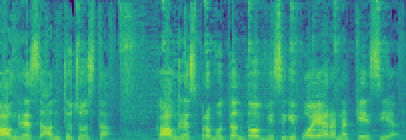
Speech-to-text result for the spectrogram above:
కాంగ్రెస్ అంతు చూస్తా. కాంగ్రెస్ ప్రభుత్వంతో విసిగిపోయారన్న కేసీఆర్.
